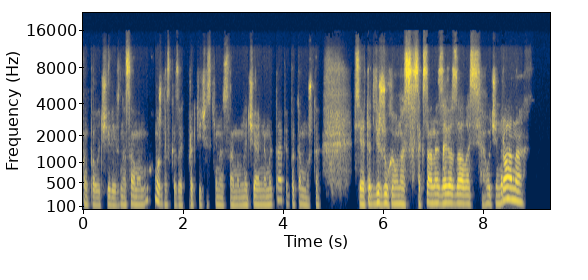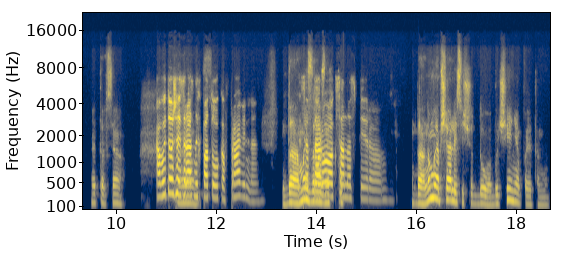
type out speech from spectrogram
мы получили на самом, можно сказать, практически на самом начальном этапе, потому что вся эта движуха у нас с Оксаной завязалась очень рано. Это вся, А вы тоже из разных потоков, правильно? да, мы со из второго, разных, Оксана с первого. Да, но мы общались еще до обучения, поэтому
